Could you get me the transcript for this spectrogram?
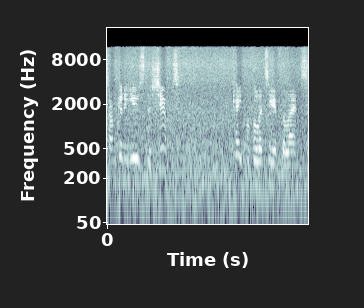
So I'm going to use the shift capability of the lens.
